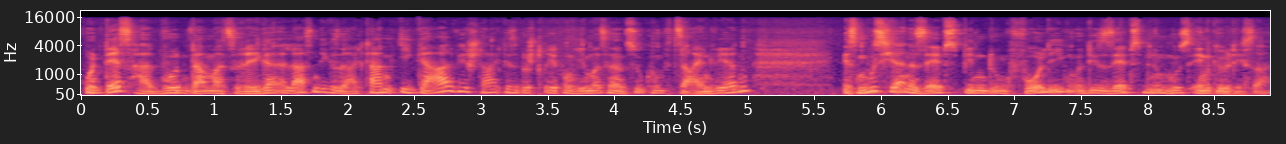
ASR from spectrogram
Und deshalb wurden damals Regeln erlassen, die gesagt haben, egal wie stark diese Bestrebungen jemals in der Zukunft sein werden, es muss hier eine Selbstbindung vorliegen und diese Selbstbindung muss endgültig sein.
